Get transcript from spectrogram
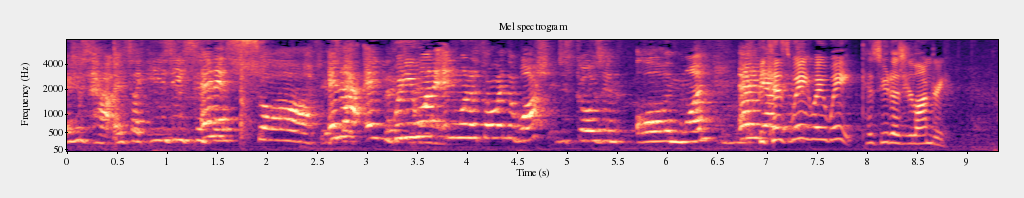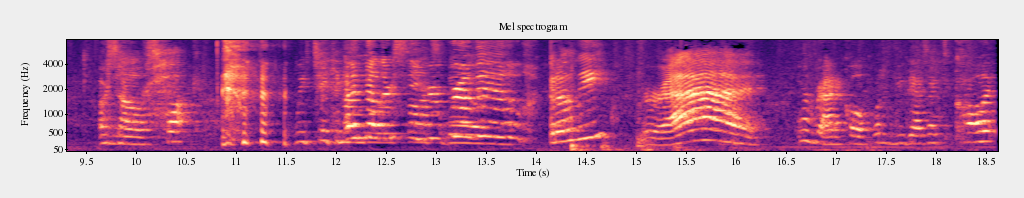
It just ha- it's like easy, simple. and it's soft. It's and, like- ha- and when you want it and you want to throw it in the wash, it just goes in all in one. Mm-hmm. And Because wait, wait, wait. Because who does your laundry? ourselves. Fuck. We've taken Another on secret responsibility. reveal. Totally rad or radical, whatever you guys like to call it.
